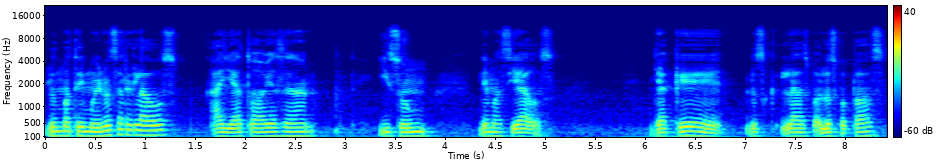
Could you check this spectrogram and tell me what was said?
Los matrimonios arreglados allá todavía se dan y son demasiados, ya que los, los papás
